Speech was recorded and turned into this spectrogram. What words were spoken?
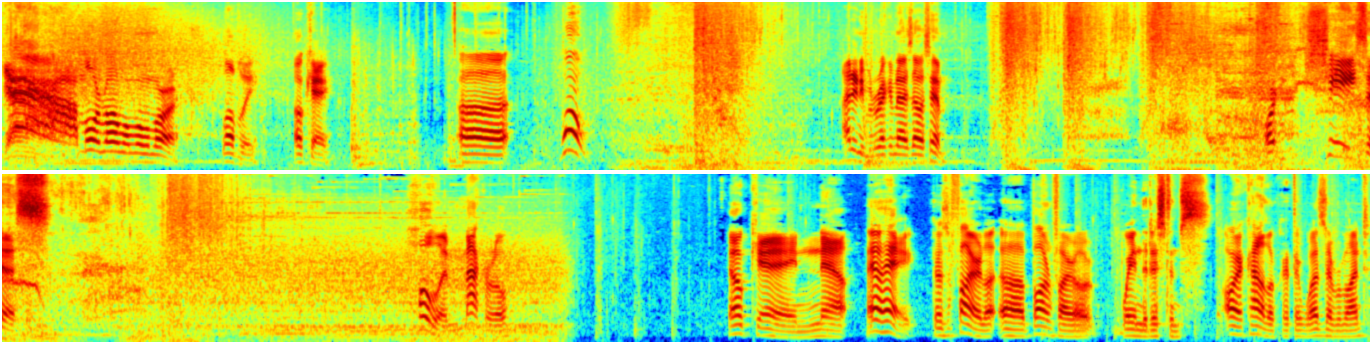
Yeah! More, more, more, more, more. Lovely. Okay. Uh, whoa! I didn't even recognize that was him. Or, Jesus! Holy mackerel. Okay, now, oh hey, there's a fire, uh, barn fire way in the distance. Oh, it kind of looked like there was, never mind.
